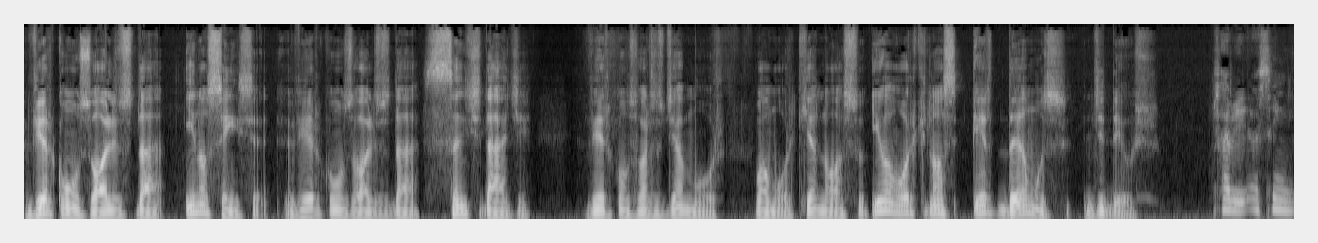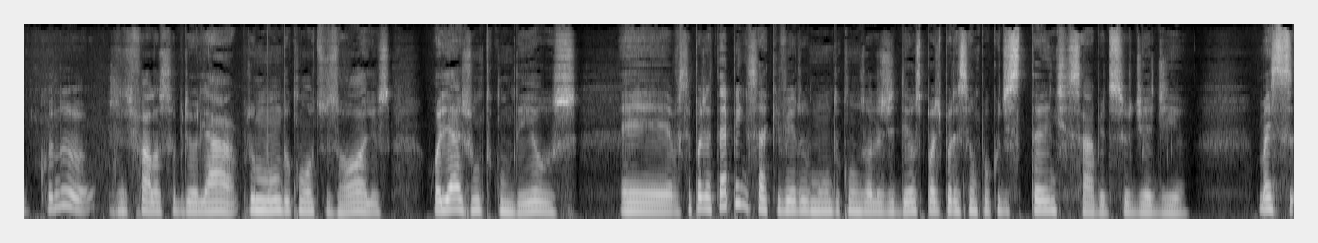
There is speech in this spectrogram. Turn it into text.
Ver com os olhos da inocência, ver com os olhos da santidade, ver com os olhos de amor, o amor que é nosso e o amor que nós herdamos de Deus. Sabe, assim, quando a gente fala sobre olhar para o mundo com outros olhos, olhar junto com Deus, é, você pode até pensar que ver o mundo com os olhos de Deus pode parecer um pouco distante, sabe, do seu dia a dia. Mas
